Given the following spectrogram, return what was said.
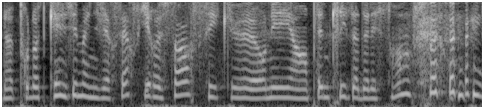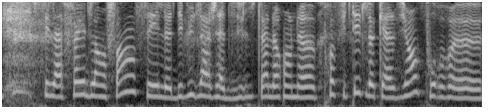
notre- pour notre 15e anniversaire, ce qui ressort, c'est qu'on est en pleine crise d'adolescence. c'est la fin de l'enfance et le début de l'âge adulte. Alors, on a profité de l'occasion pour, euh,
